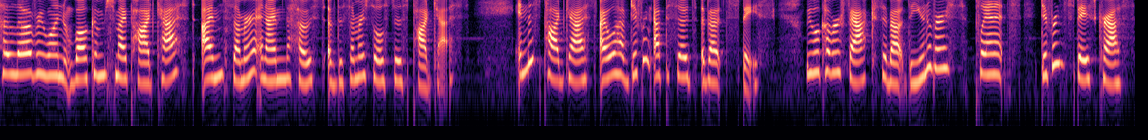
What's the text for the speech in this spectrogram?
Hello, everyone. Welcome to my podcast. I'm Summer, and I'm the host of the Summer Solstice podcast. In this podcast, I will have different episodes about space. We will cover facts about the universe, planets, different spacecrafts,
